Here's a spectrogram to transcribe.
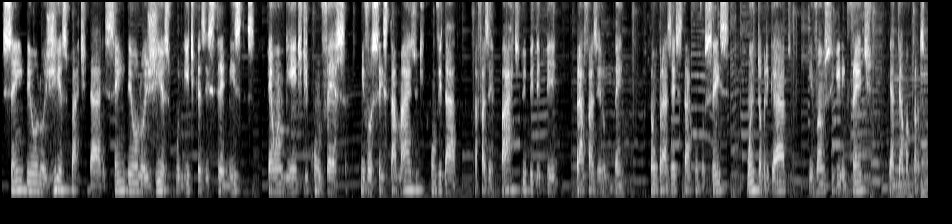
sem ideologias partidárias, sem ideologias políticas extremistas. É um ambiente de conversa e você está mais do que convidado a fazer parte do IBDP para fazer o bem. Foi um prazer estar com vocês. Muito obrigado e vamos seguir em frente e até uma próxima.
